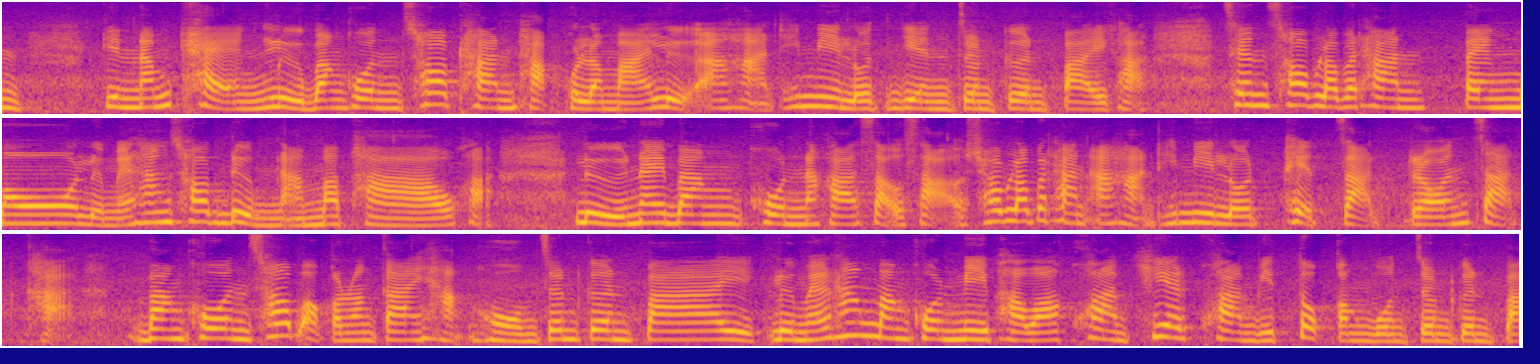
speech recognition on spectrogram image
กินน้ำแข็งหรือบางคนชอบทานผักผลไม้หรืออาหารที่มีรสเย็นจนเกินไปค่ะ เช่นชอบรับประทานแตงโม หรือแม้กระทั่งชอบดื่มน้ำมะพร้าวค่ะ หรือในบางคนนะคะสาวๆชอบรับประทานอาหารที่มีรสเผ็ดจัดร้อนจัดค่ะ บางคนชอบออกกำลังกายหักโหมจนเกินไป หรือแม้กระทั่งบางคนมีภาวะความเครียดความวิตกกังวลจนเกินไป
